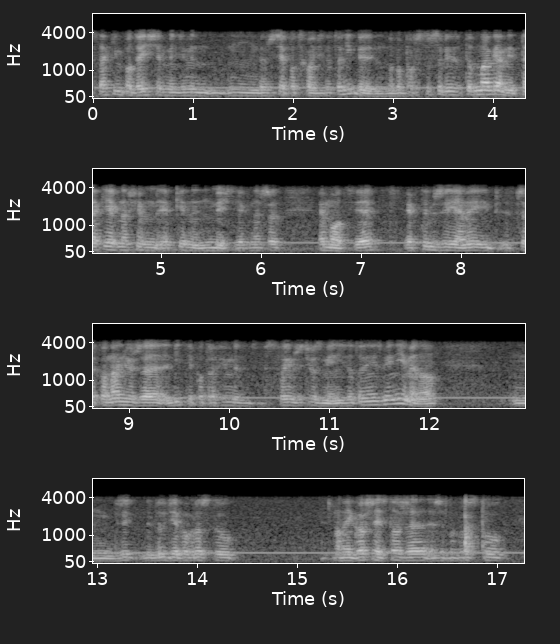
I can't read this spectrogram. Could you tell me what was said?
z takim podejściem będziemy mm, do życia podchodzić, no to nigdy, no bo po prostu sobie to omawiamy, takie jak nasze jakie myśli, jak nasze emocje, jak tym żyjemy i w przekonaniu, że nic nie potrafimy w swoim życiu zmienić, no to nie zmienimy, no. Mm, Ludzie po prostu, a najgorsze jest to, że, że po prostu yy,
